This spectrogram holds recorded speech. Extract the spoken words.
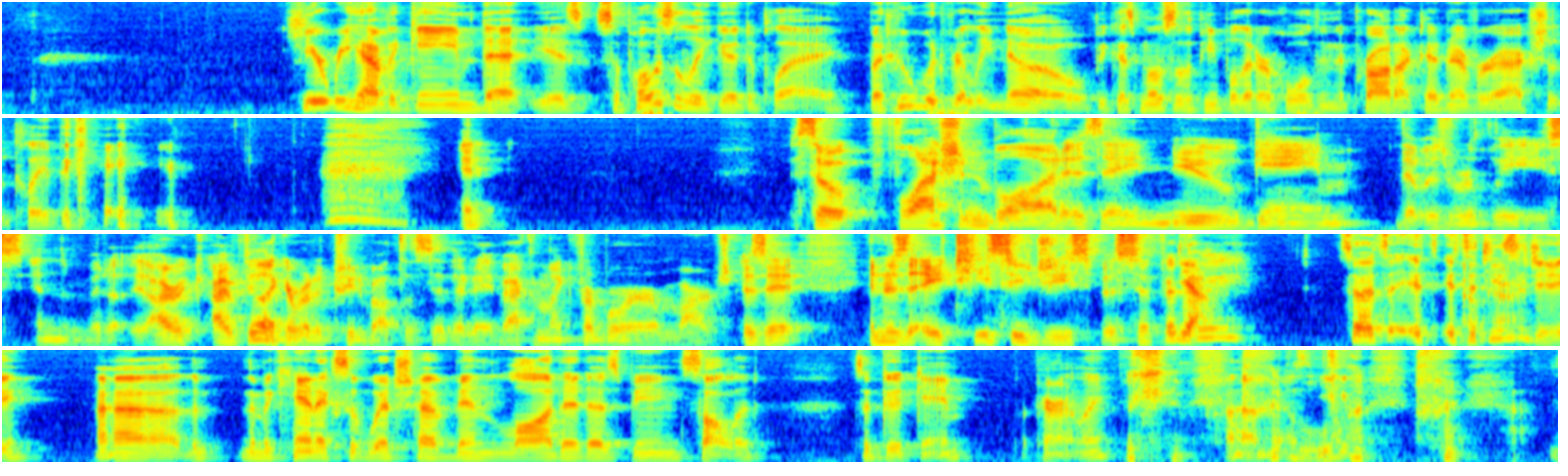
Here we have a game that is supposedly good to play, but who would really know because most of the people that are holding the product have never actually played the game. And so, Flesh and Blood is a new game that was released in the middle. I, I feel like I read a tweet about this the other day, back in like February or March. Is it and is it a TCG specifically? Yeah. So it's it's, it's Okay. a TCG, uh, the the mechanics of which have been lauded as being solid. It's a good game, apparently. Um, can-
